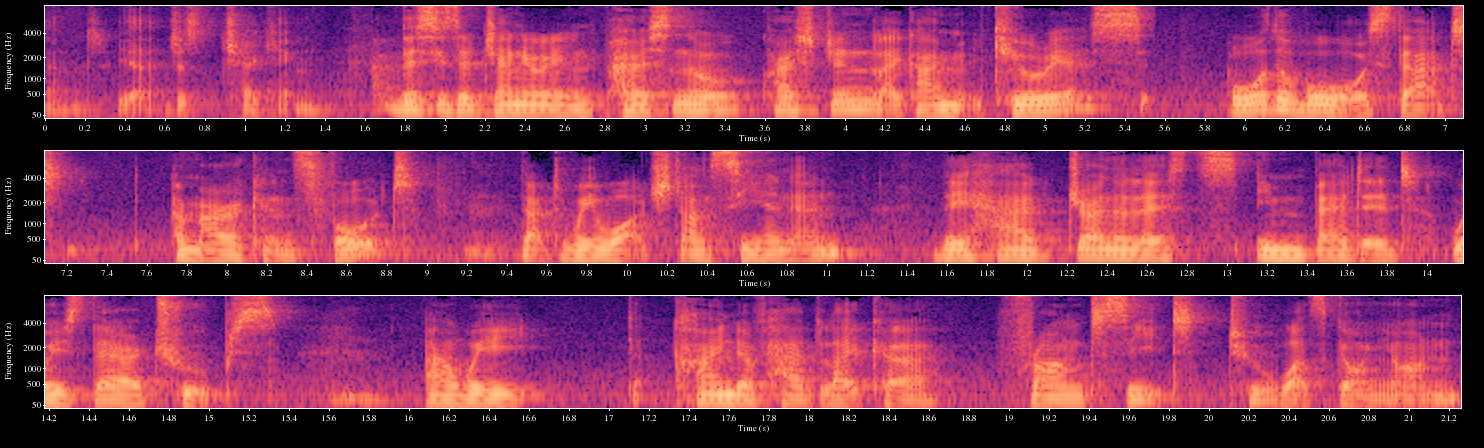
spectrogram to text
and yeah, just check in. This is a genuine personal question. Like, I'm curious. All the wars that Americans fought, that we watched on CNN, they had journalists embedded with their troops. And we kind of had like a front seat to what's going on.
